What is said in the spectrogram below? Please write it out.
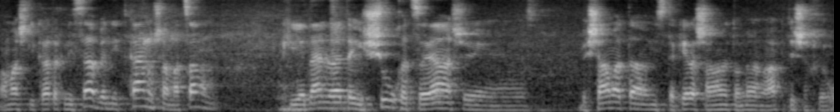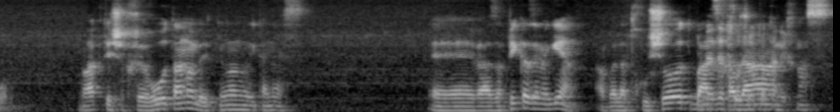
ממש לקראת הכניסה, ונתקענו שם, עצרנו. כי עדיין לא היה את האישור חצייה, שבשם אתה מסתכל לשעון ואתה אומר, רק תשחררו. רק תשחררו אותנו ותיתנו לנו להיכנס. אה, ואז הפיק הזה מגיע, אבל התחושות עם איזה תחושות בהתחלה, אתה נכנס?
